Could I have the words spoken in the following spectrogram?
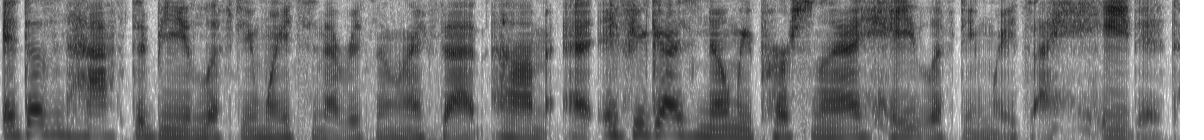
it doesn't have to be lifting weights and everything like that. Um, if you guys know me personally, I hate lifting weights. I hate it.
